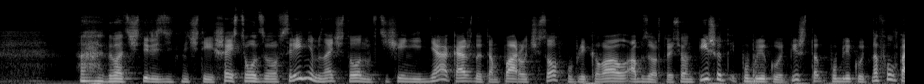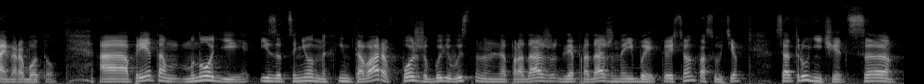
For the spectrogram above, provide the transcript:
24 на 4, 6 отзывов в среднем, значит, он в течение дня каждую там пару часов публиковал обзор. То есть он пишет и публикует, пишет, публикует. На full тайме работал. А при этом многие из оцененных им товаров позже были выставлены на продажу, для продажи на eBay. То есть он, по сути, сотрудничает с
